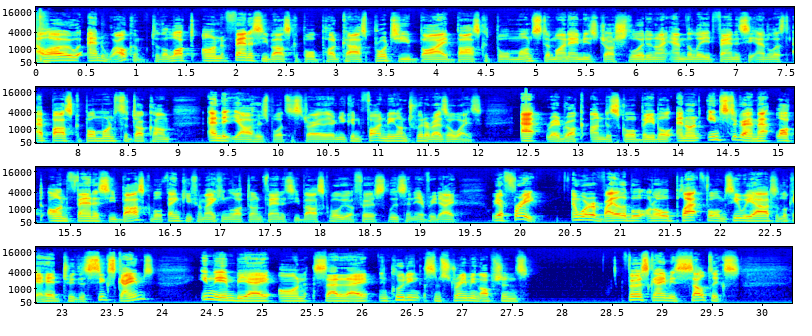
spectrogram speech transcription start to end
Hello and welcome to the Locked On Fantasy Basketball podcast brought to you by Basketball Monster. My name is Josh Lloyd and I am the lead fantasy analyst at basketballmonster.com and at Yahoo Sports Australia. And you can find me on Twitter as always at redrock underscore and on Instagram at Locked On Fantasy Basketball. Thank you for making Locked On Fantasy Basketball your first listen every day. We are free and we're available on all platforms. Here we are to look ahead to the six games in the NBA on Saturday, including some streaming options. First game is Celtics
